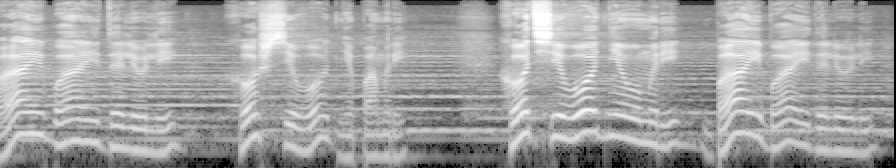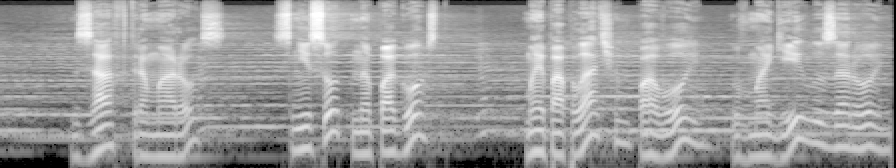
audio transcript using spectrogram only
Бай-бай да люли, хошь сегодня помри, Хоть сегодня умри, бай-бай да люли. Завтра мороз снесут на погост, Мы поплачем, повоем, в могилу зароем.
